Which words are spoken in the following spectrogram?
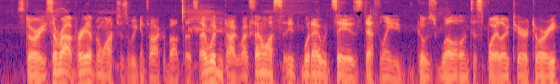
story. So, Rob, hurry up and watch this so we can talk about this. I wouldn't talk about because I don't want to, it, what I would say is definitely goes well into spoiler territory.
